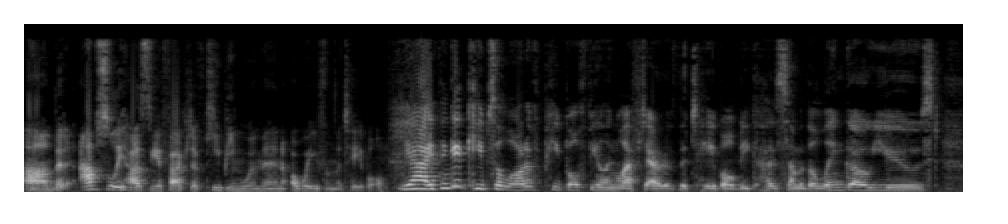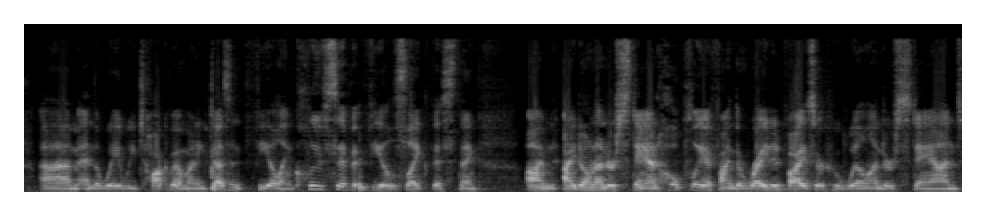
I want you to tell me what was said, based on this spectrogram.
um, but absolutely has the effect of keeping women away from the table. Yeah, I think it keeps a lot of people feeling left out of the table because some of the lingo used um, and the way we talk about money doesn't feel inclusive. It feels like this thing. I'm, I don't understand. Hopefully, I find the right advisor who will understand.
